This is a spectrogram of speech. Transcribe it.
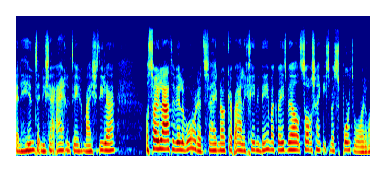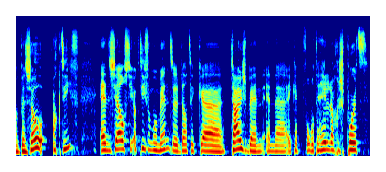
een hint en die zei eigenlijk tegen mij, Stila, wat zou je later willen worden? Toen zei ik, nou, ik heb eigenlijk geen idee, maar ik weet wel, het zal waarschijnlijk iets met sport worden. Want ik ben zo actief. En zelfs die actieve momenten dat ik uh, thuis ben en uh, ik heb bijvoorbeeld de hele dag gesport.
